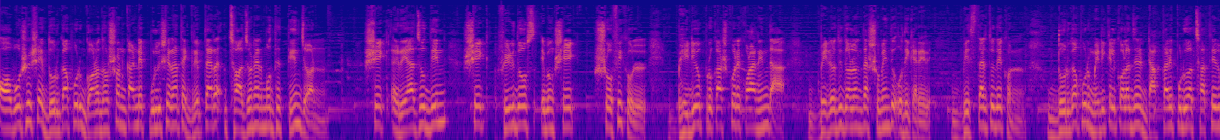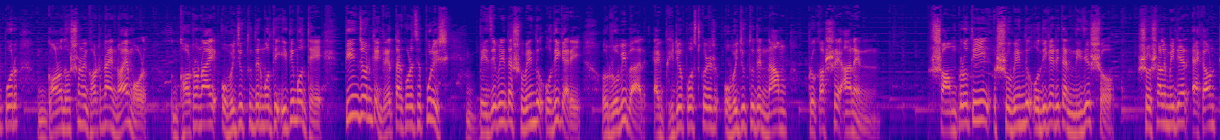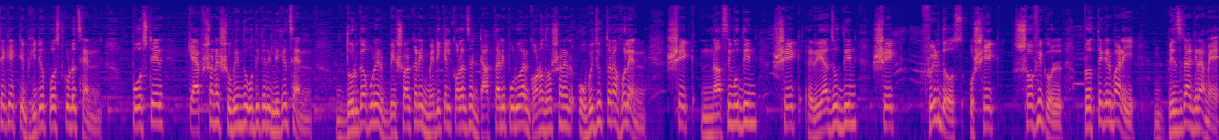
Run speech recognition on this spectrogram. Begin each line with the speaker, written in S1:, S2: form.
S1: অবশেষে দুর্গাপুর গণধর্ষণ কাণ্ডে পুলিশের হাতে গ্রেপ্তার ছজনের মধ্যে তিনজন। শেখ রেয়াজউদ্দিন, শেখ ফিরদৌস এবং শেখ শফিকুল। ভিডিও প্রকাশ করে করা নিন্দা। বিরোধী দলনেতা শুভেন্দু অধিকারীর। বিস্তারিত দেখুন। দুর্গাপুর মেডিকেল কলেজের ডাক্তারি পড়ুয়া ছাত্রীর উপর গণধর্ষণের ঘটনায় নয় মোড়। ঘটনায় অভিযুক্তদের মধ্যে ইতিমধ্যে তিনজনকে গ্রেপ্তার করেছে পুলিশ। বিজেপি নেতা শুভেন্দু অধিকারী রবিবার এক ভিডিও পোস্ট করে অভিযুক্তদের নাম প্রকাশ্যে আনেন। সম্প্রতি শুভেন্দু অধিকারী তার নিজস্ব সোশ্যাল মিডিয়ার অ্যাকাউন্ট থেকে একটি ভিডিও পোস্ট করেছেন। পোস্টের ক্যাপশনে শুভেন্দু অধিকারী লিখেছেন, দুর্গাপুরের বেসরকারি মেডিকেল কলেজের ডাক্তারি পড়ুয়ার গণধর্ষণের অভিযুক্তরা হলেন শেখ নাসিমুদ্দিন, শেখ রিয়াজউদ্দিন, শেখ ফিরদোস ও শেখ শফিকুল প্রত্যেকের বাড়ি বিজরা গ্রামে।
